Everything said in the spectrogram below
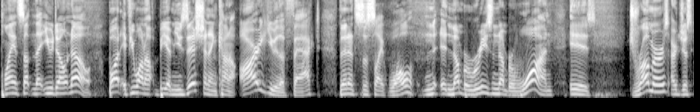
playing something that you don't know. But if you want to be a musician and kind of argue the fact, then it's just like, well, n- number reason number one is drummers are just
